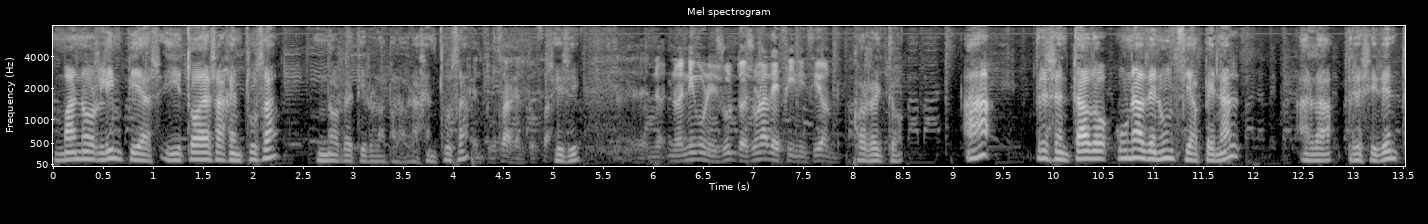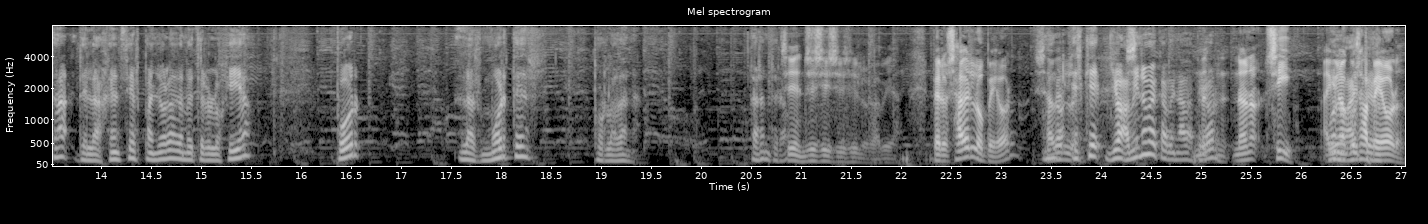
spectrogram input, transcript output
manos limpias y toda esa gentuza, no retiro la palabra gentuza, Gentuza, gentuza. sí, sí, Eh, No, no es ningún insulto, es una definición. correcto, ha presentado una denuncia penal a la presidenta de la Agencia Española de Meteorología por las muertes por la dana. ¿Te has enterado? Sí, sí, sí, sí, sí, lo sabía. Pero ¿sabes lo peor? ¿Sabes No, lo- es que yo, a mí no me cabe nada peor No, no, sí, hay Bueno, una hay cosa peor. peor.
